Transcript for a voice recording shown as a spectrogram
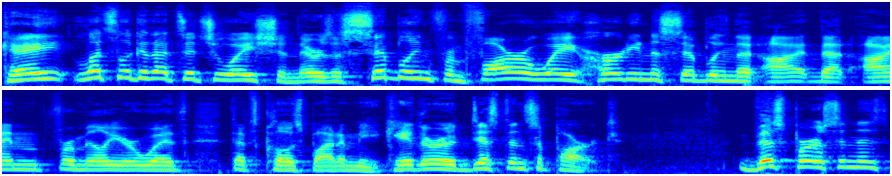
Okay, let's look at that situation. There's a sibling from far away hurting a sibling that I that I'm familiar with that's close by to me. Okay, they're a distance apart. This person is,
